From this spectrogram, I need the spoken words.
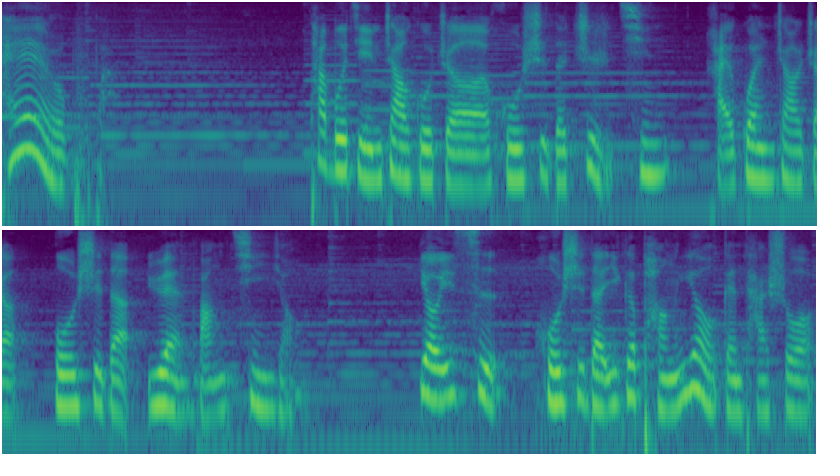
“Help” 吧。他不仅照顾着胡适的至亲，还关照着胡适的远房亲友。有一次，胡适的一个朋友跟他说：“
